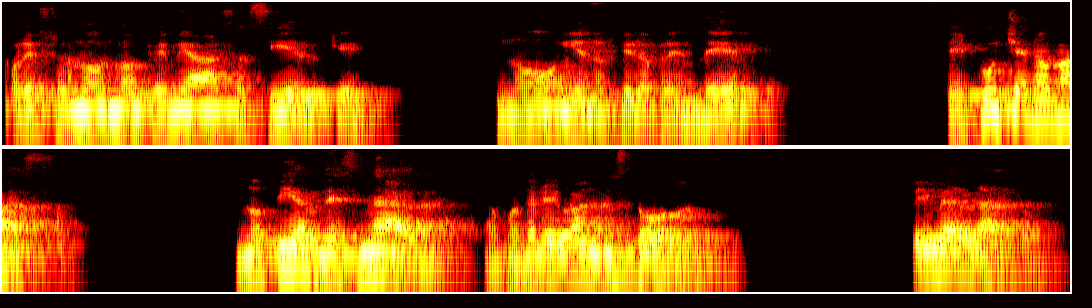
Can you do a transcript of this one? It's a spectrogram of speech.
Por eso no, no te me hagas así el que, no, yo no quiero aprender. Escucha nomás. No pierdes nada. Al contrario, ganas todo. Primer dato.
